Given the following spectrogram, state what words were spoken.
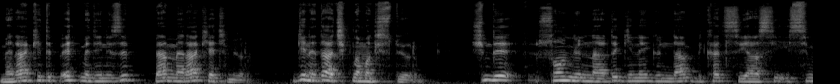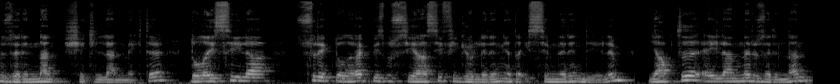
merak edip etmediğinizi ben merak etmiyorum. Yine de açıklamak istiyorum. Şimdi son günlerde yine gündem birkaç siyasi isim üzerinden şekillenmekte. Dolayısıyla sürekli olarak biz bu siyasi figürlerin ya da isimlerin diyelim yaptığı eylemler üzerinden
